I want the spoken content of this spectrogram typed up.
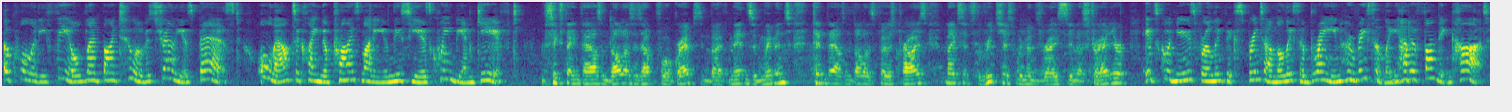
A quality field led by two of Australia's best, all out to claim the prize money in this year's Queanbeyan Gift. $16,000 is up for grabs in both men's and women's. $10,000 first prize makes it the richest women's race in Australia. It's good news for Olympic sprinter Melissa Breen, who recently had her funding cut.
